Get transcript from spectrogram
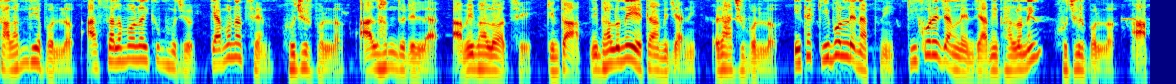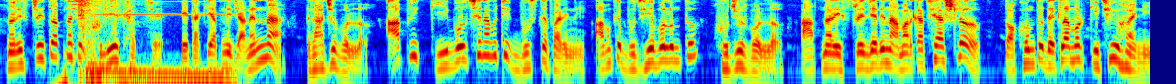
সালাম দিয়ে বলল, আসসালামু আলাইকুম হুজুর, কেমন আছেন? হুজুর বলল, আলহামদুলিল্লাহ, আমি ভালো আছি, কিন্তু আপনি ভালো নেই এটা আমি জানি। রাজু বলল, এটা কি বললেন আপনি? কি করে জানলেন যে আমি ভালো নেই? হুজুর বলল, আপনার স্ত্রী তো আপনাকে খুলিয়ে খাচ্ছে, এটা কি আপনি জানেন না? রাজু বলল, আপনি কি বলছেন আমি ঠিক বুঝতে পারিনি। আমাকে বুঝিয়ে বলুন তো। হুজুর বলল, আপনার স্ত্রী যেদিন আমার কাছে আসলো তখন তো দেখলাম ওর কিছুই হয়নি।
